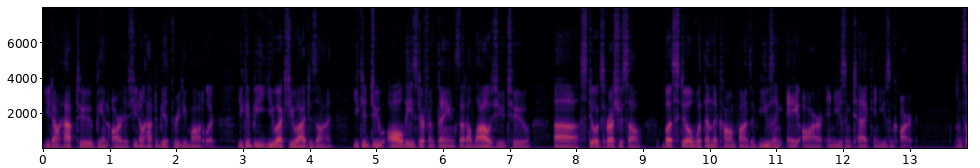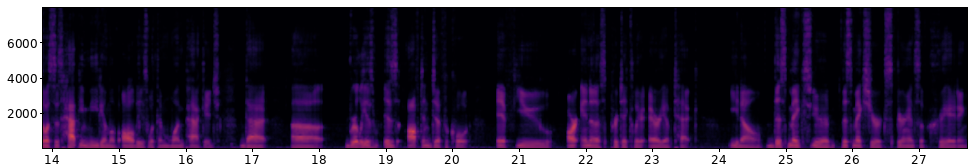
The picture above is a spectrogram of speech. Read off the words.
you don't have to be an artist, you don't have to be a 3D modeler. You could be UX UI design. You could do all these different things that allows you to uh, still express yourself, but still within the confines of using AR and using tech and using art. And so it's this happy medium of all these within one package that uh, really is is often difficult if you are in a particular area of tech. You know, this makes your this makes your experience of creating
